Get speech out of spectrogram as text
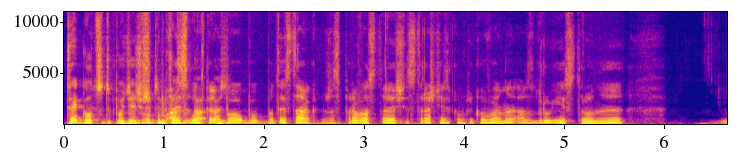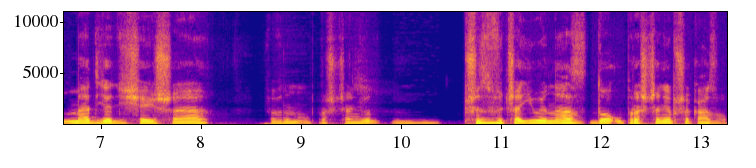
tego, co ty powiedziałeś o tym... A... Bo, bo, bo to jest tak, że sprawa staje się strasznie skomplikowana, a z drugiej strony media dzisiejsze w pewnym uproszczeniu przyzwyczaiły nas do uproszczenia przekazu.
